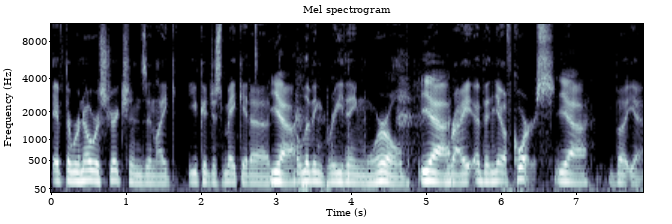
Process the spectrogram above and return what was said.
if there were no restrictions and like you could just make it a Yeah. a living, breathing world, yeah right? And then yeah, of course. yeah But yeah,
